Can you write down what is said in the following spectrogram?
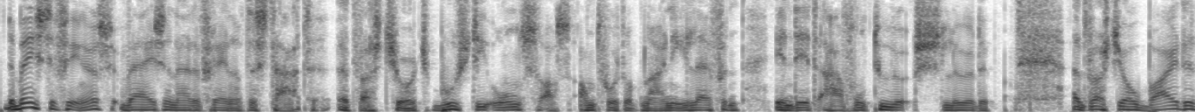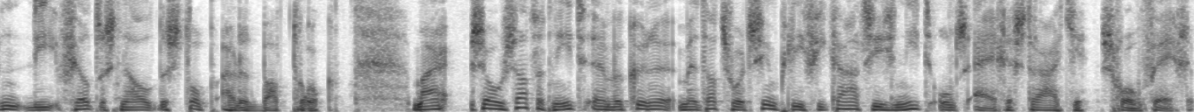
De meeste vingers wijzen naar de Verenigde Staten. Het was George Bush die ons als antwoord op 9-11 in dit avontuur sleurde. Het was Joe Biden die veel te snel de stop uit het bad trok. Maar zo zat het niet en we kunnen met dat soort simplificaties niet ons eigen straatje schoonvegen.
